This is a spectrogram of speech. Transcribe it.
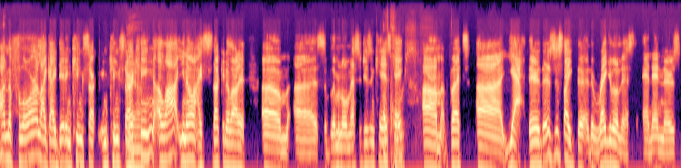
on the floor like I did in King Star in King Star Yeah. King a lot. You know, I stuck in a lot of um uh subliminal messages in KSK. Um, but uh yeah, there there's just like the the regular list and then there's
